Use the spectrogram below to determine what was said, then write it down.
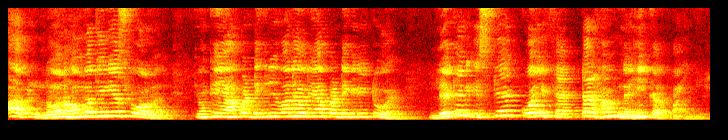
अब नॉन होमोजीनियस फॉर्म है, क्योंकि यहाँ पर डिग्री वन है और यहाँ पर डिग्री टू है, लेकिन इसके कोई फैक्टर हम नहीं कर पाएँगे।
